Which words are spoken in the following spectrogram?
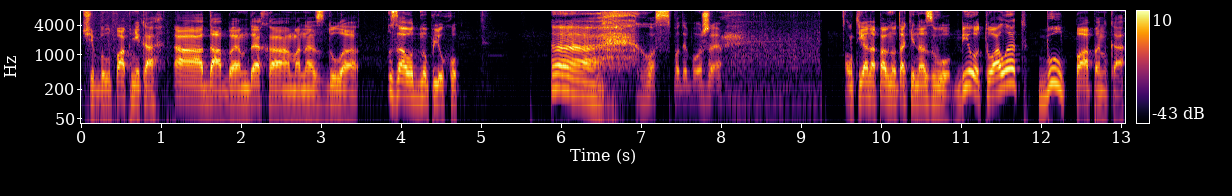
Чи Булпапніка. А, да, БМДха мене здула за одну плюху. Ах, господи боже. От я напевно так і назву. Біотуалет Булпапенка.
